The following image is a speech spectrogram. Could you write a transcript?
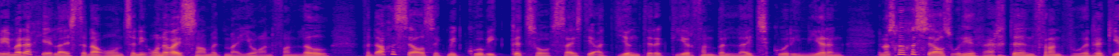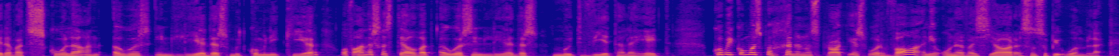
Goeiemôre, jy luister na ons in die onderwys saam met my Johan van Lille. Vandag gesels ek met Kobie Kitshof. Sy is die adjunkdirekteur van beleidskoördinering en ons gaan gesels oor die regte en verantwoordelikhede wat skole aan ouers en leerders moet kommunikeer of anders gestel wat ouers en leerders moet weet hulle het. Kobie, kom ons begin en ons praat eers oor waar in die onderwysjaar is ons op die oomblik.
